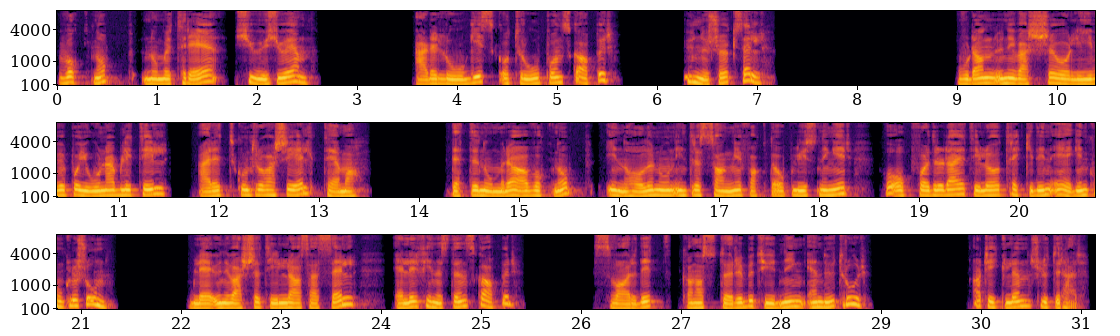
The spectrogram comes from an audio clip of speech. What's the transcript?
Våkn opp nummer 3 2021 Er det logisk å tro på en skaper? Undersøk selv. Hvordan universet og livet på jorden er blitt til, er et kontroversielt tema. Dette nummeret av Våkne opp inneholder noen interessante faktaopplysninger og oppfordrer deg til å trekke din egen konklusjon. Ble universet til av seg selv, eller finnes det en skaper? Svaret ditt kan ha større betydning enn du tror. Artikkelen slutter her.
